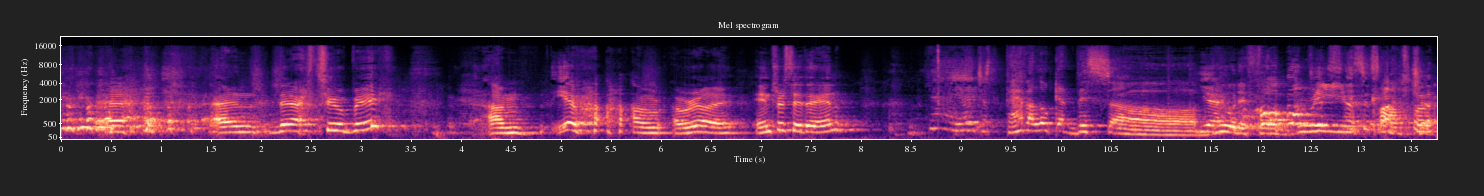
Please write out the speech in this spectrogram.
and they're too big. Um, yeah, I'm, I'm really interested in. Yeah, yeah. Just have a look at this uh, Yeah. beautiful green sculpture.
